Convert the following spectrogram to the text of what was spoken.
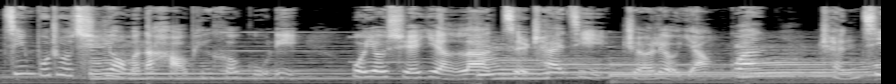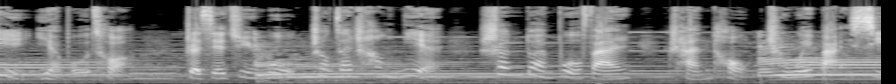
经不住曲友们的好评和鼓励。我又学演了《紫钗记》《折柳阳关》，成绩也不错。这些剧目正在唱念，身段不凡，传统称为百戏，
